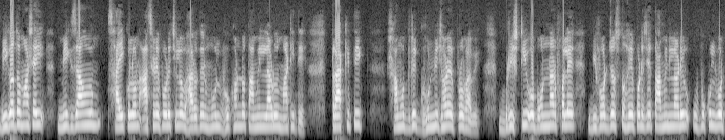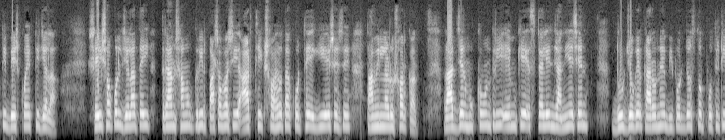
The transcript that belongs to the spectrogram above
বিগত মাসেই মিগজাউম সাইক্লোন আছড়ে পড়েছিল ভারতের মূল ভূখণ্ড তামিলনাড়ুর মাটিতে। প্রাকৃতিক সামুদ্রিক ঘূর্ণিঝড়ের প্রভাবে বৃষ্টি ও বন্যার ফলে বিপর্যস্ত হয়ে পড়েছে তামিলনাড়ুর উপকূলবর্তী বেশ কয়েকটি জেলা। সেই সকল জেলাতেই ত্রাণ সামগ্রীর পাশাপাশি আর্থিক সহায়তা করতে এগিয়ে এসেছে তামিলনাড়ু সরকার। রাজ্যের মুখ্যমন্ত্রী এম কে স্ট্যালিন জানিয়েছেন, দুর্যোগের কারণে বিপর্যস্ত প্রতিটি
